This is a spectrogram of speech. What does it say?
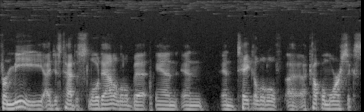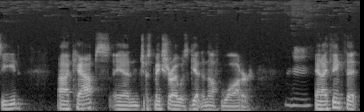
for me, I just had to slow down a little bit and and and take a little uh, a couple more succeed uh, caps and just make sure I was getting enough water. Mm-hmm. And I think that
